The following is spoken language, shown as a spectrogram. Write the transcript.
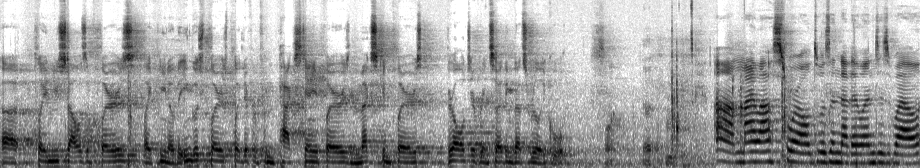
uh, play new styles of players. Like, you know, the English players play different from the Pakistani players and the Mexican players. They're all different, so I think that's really cool. Excellent. Um, my last world was in Netherlands as well,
